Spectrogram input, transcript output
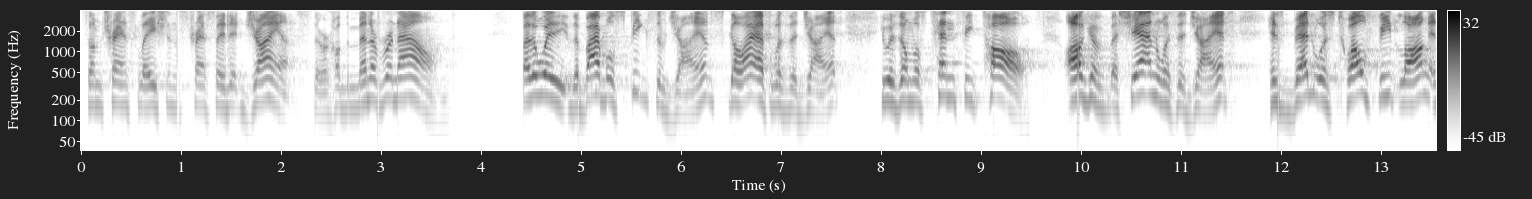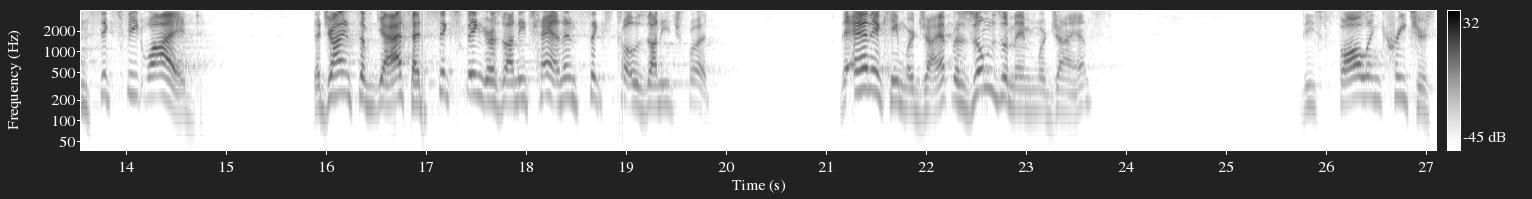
Some translations translate it giants. They were called the men of renown. By the way, the Bible speaks of giants. Goliath was a giant. He was almost 10 feet tall. Og of Bashan was a giant. His bed was 12 feet long and 6 feet wide. The giants of Gath had six fingers on each hand and six toes on each foot. The Anakim were giant. The Zamzummim were giants. these fallen creatures.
